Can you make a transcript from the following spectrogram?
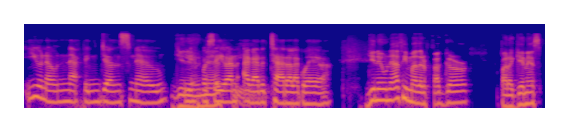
You know nothing, Jon Snow. You y después se iban a agarchar a la cueva. You know nothing, motherfucker. Para quienes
